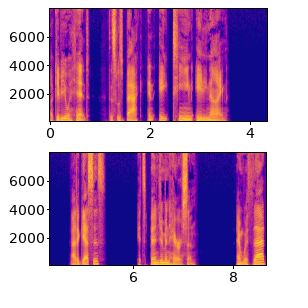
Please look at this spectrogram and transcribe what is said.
I'll give you a hint. This was back in 1889. Out of guesses? It's Benjamin Harrison. And with that,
